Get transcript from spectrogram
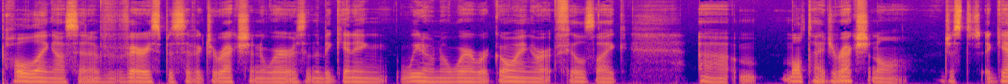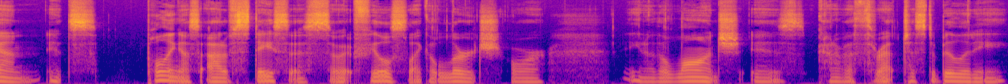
pulling us in a very specific direction whereas in the beginning we don't know where we're going or it feels like uh, multi directional. Just again, it's pulling us out of stasis. So it feels like a lurch, or, you know, the launch is kind of a threat to stability.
